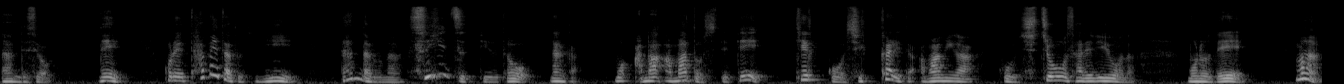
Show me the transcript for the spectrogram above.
なんですよ。でこれ食べた時に何だろうなスイーツっていうとなんかもう甘々としてて結構しっかりと甘みがこう主張されるようなものでまあ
